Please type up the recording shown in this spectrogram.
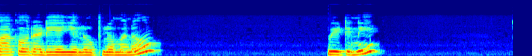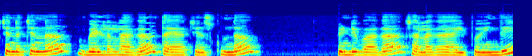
పాకం రెడీ అయ్యే లోపల మనం వీటిని చిన్న చిన్న బిళ్ళలాగా తయారు చేసుకుందాం. పిండి బాగా చల్లగా అయిపోయింది.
